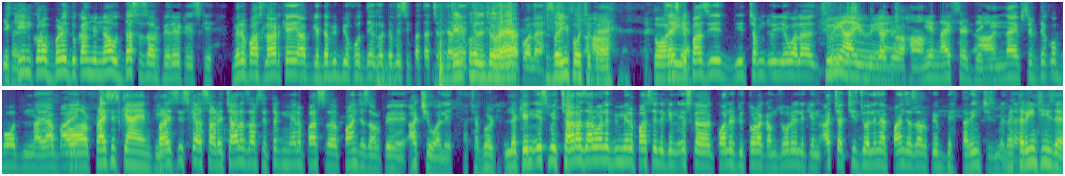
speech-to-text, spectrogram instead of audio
यकीन करो बड़े दुकान में नौ दस हज़ार रुपए रेट है इसके। मेरे पास लाट के है, आपके डब्बी भी खुद देखो डब्बी से पता चल जाता है बिल्कुल जो है है। जयीफ हो चुका हाँ। है। तो इसके। पास ये ये चम ये वाला चूड़ियाँ आई हुई दिखा दो, हैं। हाँ ये नाइफ सेट देखिए नाइफ सेट देखो बहुत नायाब आए। और प्राइसेस क्या है इनकी? प्राइस इसका साढ़े चार हज़ार से तक मेरे पास पाँच हज़ार रूपए है अच्छे वाले। अच्छा गुड लेकिन इसमें चार हज़ार वाले भी मेरे पास है लेकिन इसका क्वालिटी थोड़ा कमज़ोर है लेकिन अच्छा चीज़ जो लेना है पाँच हज़ार रुपए बेहतरीन चीज़ मिलता बेहतरीन चीज़ है।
